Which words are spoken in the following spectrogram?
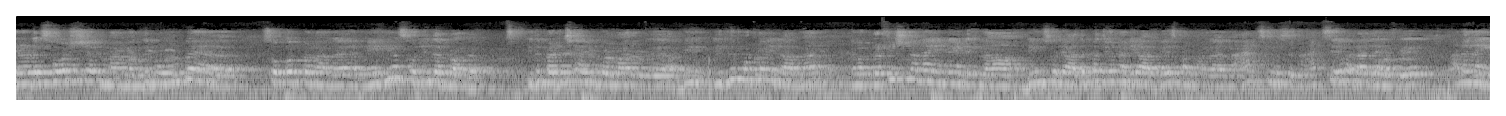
என்னோட சோஷியல் மேம் வந்து ரொம்ப சப்போர்ட் பண்ணாங்க. நிறைய சொல்லி தருவாங்க. இது படித்தா இவ்வளோமா இருக்குது அப்படி இது மட்டும் இல்லாமல் நம்ம ப்ரொஃபஷனலாக என்ன எடுக்கலாம் அப்படின்னு சொல்லி அதை பற்றியும் நிறைய அட்வைஸ் பண்ணுவாங்க. மேக்ஸ் மிஸ் மேக்ஸே வராது எனக்கு. ஆனால் நான்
